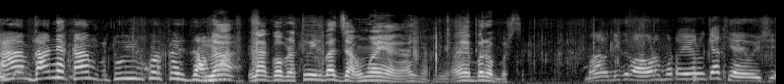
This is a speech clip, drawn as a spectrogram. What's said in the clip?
આમ જાને કામ તું ઈનકોર કરી જા ના ના ગોબરા તું ઈ બાજ જા હું અહીંયા અહીંયા અહીંયા બરોબર છે. મારો દીકરો આવડો મોટો એનું ક્યાંથી આવ્યો છે?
